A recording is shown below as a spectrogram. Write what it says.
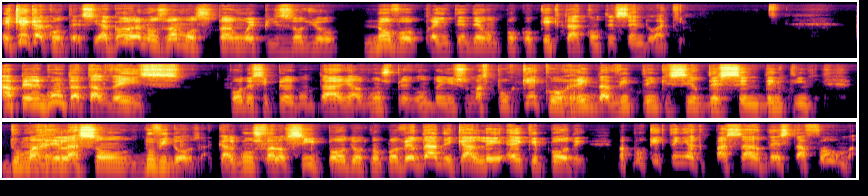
E o que, que acontece? Agora nós vamos para um episódio novo para entender um pouco o que está acontecendo aqui. A pergunta talvez pode se perguntar, e alguns perguntam isso, mas por que, que o rei Davi tem que ser descendente de uma relação duvidosa, que alguns falam sim, pode, outros não pode. Verdade que a lei é que pode, mas por que tem que passar desta forma?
